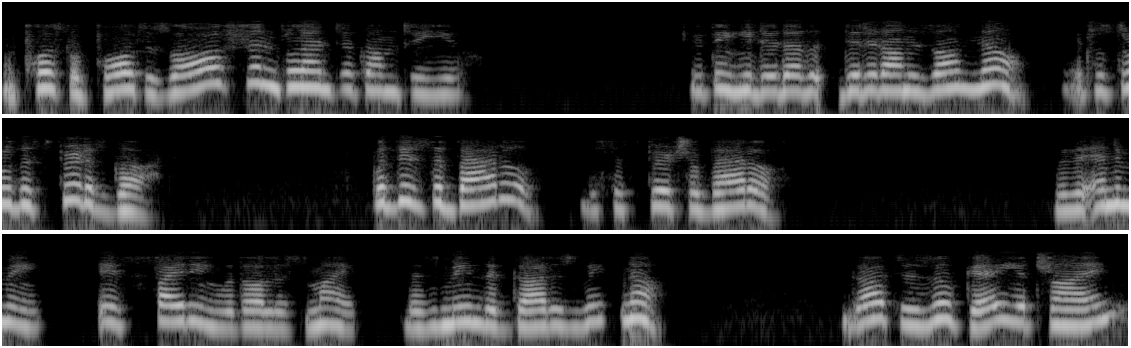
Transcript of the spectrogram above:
Apostle Paul says, often planned to come to you. You think he did, did it on his own? No. It was through the Spirit of God. But there's a battle. There's a spiritual battle. Where the enemy is fighting with all his might. Does it mean that God is weak? No. God says, okay, you're trying.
